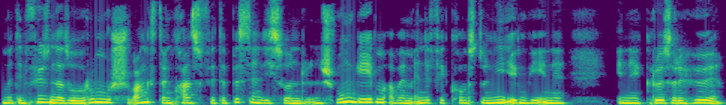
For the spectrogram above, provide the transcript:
und mit den Füßen da so rumschwankst, dann kannst du vielleicht ein bisschen dich so einen, Schwung geben, aber im Endeffekt kommst du nie irgendwie in eine, in eine größere Höhe.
